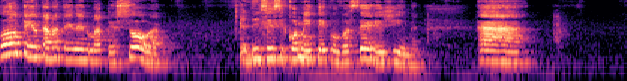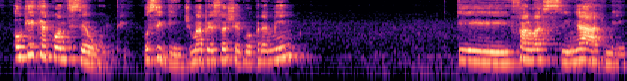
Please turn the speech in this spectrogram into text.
Ontem eu estava atendendo uma pessoa, eu nem sei se comentei com você, Regina, ah, o que, que aconteceu ontem? O seguinte, uma pessoa chegou para mim e falou assim, Armin,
